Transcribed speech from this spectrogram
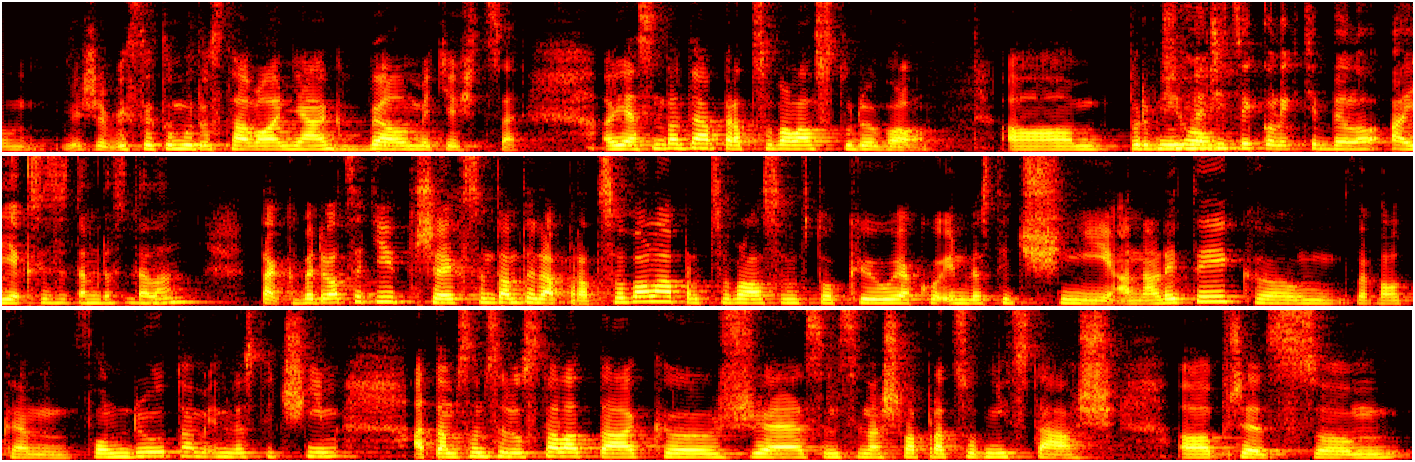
uh, že bych se k tomu dostávala nějak velmi těžce. Já jsem tam teda pracovala studovala. Um, prvního... Můžeme říct kolik ti bylo a jak jsi se tam dostala? Mm-hmm. Tak ve 23 jsem tam teda pracovala. Pracovala jsem v Tokiu jako investiční analytik um, ve velkém fondu tam investičním a tam jsem se dostala tak, že jsem si našla pracovní stáž uh, přes um,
